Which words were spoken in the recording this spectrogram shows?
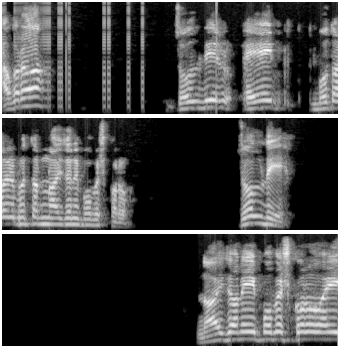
হাউ করো। জলদি এই বোতলের ভেতর নয় জনে প্রবেশ করো। জলদি। নয় জনেই প্রবেশ করো এই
